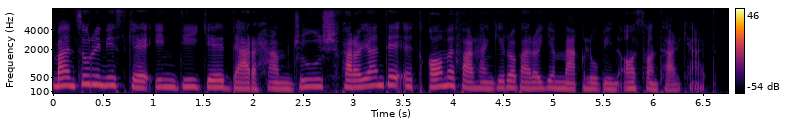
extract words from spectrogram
منظوری نیست که این دیگ در همجوش فرایند ادغام فرهنگی را برای مغلوبین آسان تر کرد.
